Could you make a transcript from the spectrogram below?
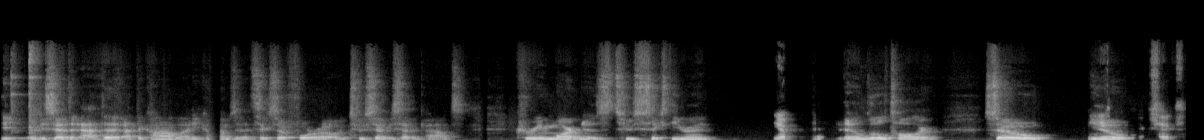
it, okay, so at the at the at the combine, he comes in at 6040 and 277 pounds. Kareem Martin is 260, right? Yep. And a little taller. So, you know, six.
